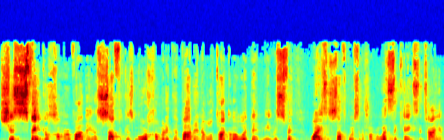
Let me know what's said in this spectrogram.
Shesfeka chomer vade. A suffix is more chomeric than vade. And we'll talk about what that means. Why is a suffix worse than a? What's the case? The Tanya.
